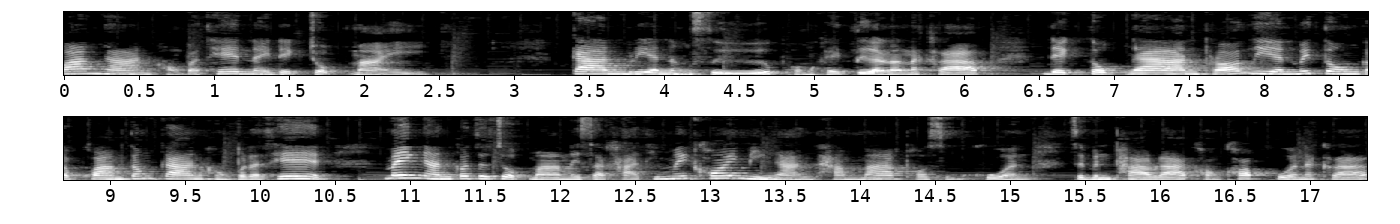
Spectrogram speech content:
ว่างงานของประเทศในเด็กจบใหม่ การเรียนหนังสือผมเคยเตือนแล้วนะครับ เด็กตกงานเพราะเรียนไม่ตรงกับความต้องการของประเทศ ไม่งั้นก็จะจบมาในสาขาที่ไม่ค่อยมีงานทำมากพอสมควร จะเป็นภาระของครอบครัวนะครับ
